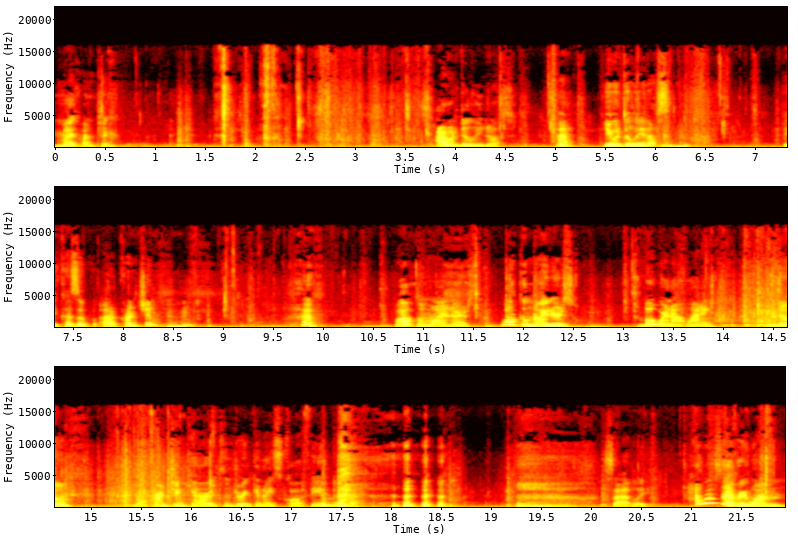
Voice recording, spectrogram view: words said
My crunching. I would delete us. Huh? You would delete us Mhm. because of our crunching? Hmm. Welcome, whiners. Welcome, whiners. But we're not whining. No. We're crunching carrots and drinking iced coffee and water. Sadly. How is everyone?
